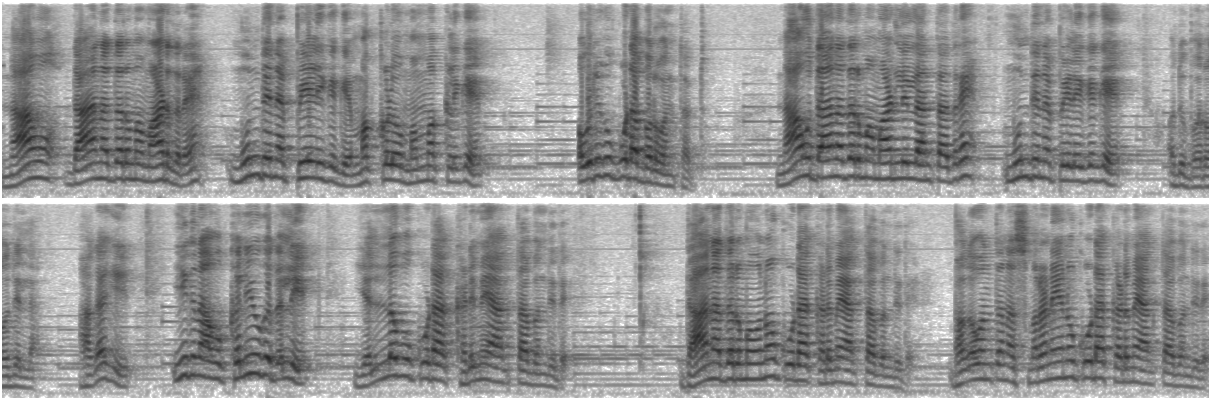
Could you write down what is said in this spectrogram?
ನಾವು ದಾನ ಧರ್ಮ ಮಾಡಿದ್ರೆ ಮುಂದಿನ ಪೀಳಿಗೆಗೆ, ಮಕ್ಕಳು, ಮೊಮ್ಮಕ್ಕಳಿಗೆ ಅವರಿಗೂ ಕೂಡ ಬರುವಂಥದ್ದು. ನಾವು ದಾನ ಧರ್ಮ ಮಾಡಲಿಲ್ಲ ಅಂತಾದರೆ ಮುಂದಿನ ಪೀಳಿಗೆಗೆ ಅದು ಬರೋದಿಲ್ಲ. ಹಾಗಾಗಿ ಈಗ ನಾವು ಕಲಿಯುಗದಲ್ಲಿ ಎಲ್ಲವೂ ಕೂಡ ಕಡಿಮೆ ಆಗ್ತಾ ಬಂದಿದೆ. ದಾನ ಧರ್ಮವೂ ಕೂಡ ಕಡಿಮೆ ಆಗ್ತಾ ಬಂದಿದೆ. ಭಗವಂತನ ಸ್ಮರಣೆಯೂ ಕೂಡ ಕಡಿಮೆ ಆಗ್ತಾ ಬಂದಿದೆ.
